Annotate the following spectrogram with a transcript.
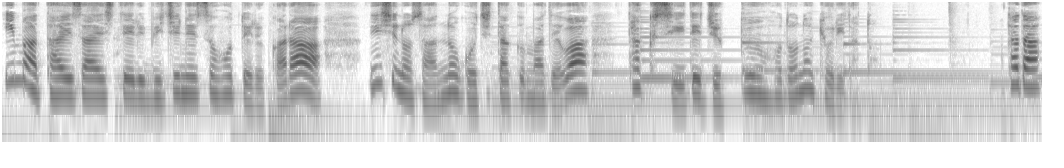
今滞在しているビジネスホテルから西野さんのご自宅まではタクシーで10分ほどの距離だと。ただ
